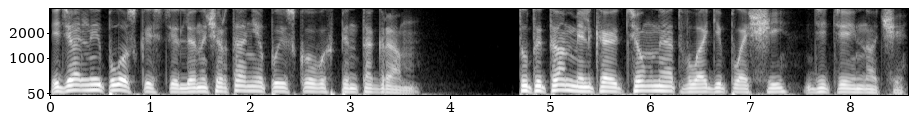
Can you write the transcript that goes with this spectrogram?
идеальные плоскости для начертания поисковых пентаграмм. Тут и там мелькают темные от влаги плащи детей ночи.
